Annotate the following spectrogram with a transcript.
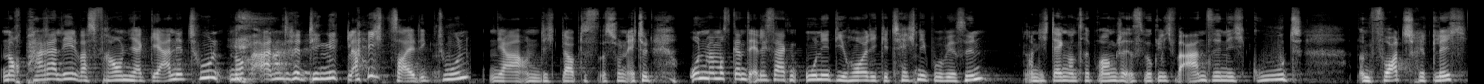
noch parallel, was Frauen ja gerne tun, noch andere Dinge gleichzeitig tun. Ja, und ich glaube, das ist schon echt schön. Und man muss ganz ehrlich sagen, ohne die heutige Technik, wo wir sind, und ich denke, unsere Branche ist wirklich wahnsinnig gut und fortschrittlich.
